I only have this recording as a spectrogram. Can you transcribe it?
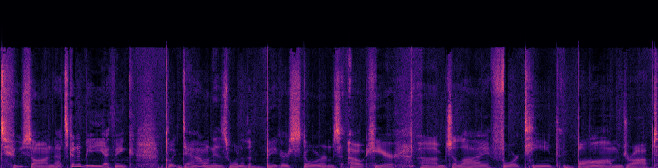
Tucson. That's going to be, I think, put down as one of the bigger storms out here. Um, July 14th bomb dropped.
